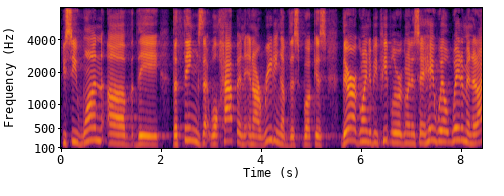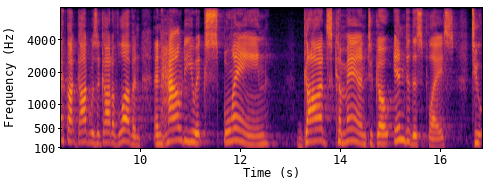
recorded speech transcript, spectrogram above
You see, one of the, the things that will happen in our reading of this book is there are going to be people who are going to say, hey, well, wait a minute, I thought God was a God of love. And, and how do you explain God's command to go into this place, to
